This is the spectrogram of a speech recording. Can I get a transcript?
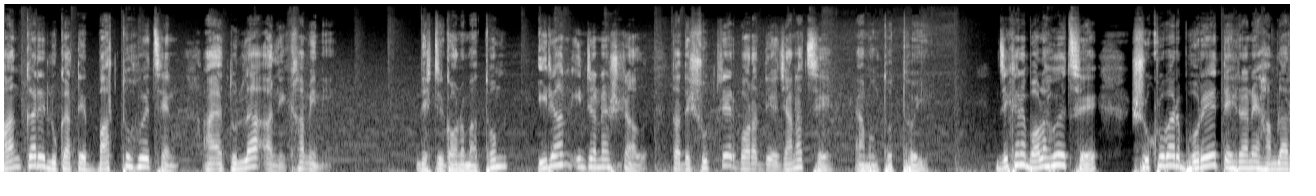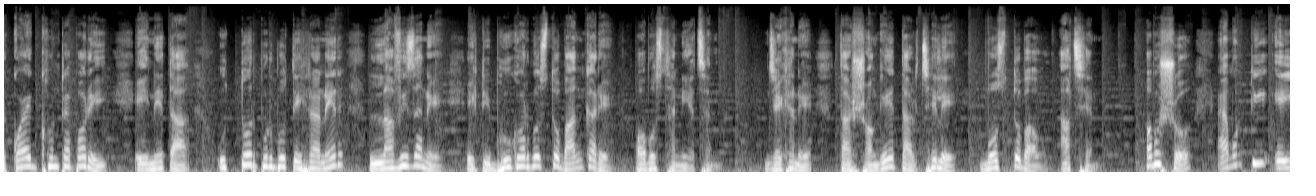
বাংকারে লুকাতে বাধ্য হয়েছেন আয়াতুল্লাহ আলী খামেনি। দেশটির গণমাধ্যম ইরান ইন্টারন্যাশনাল তাদের সূত্রের বরাদ দিয়ে জানাচ্ছে এমন তথ্যই। যেখানে বলা হয়েছে, শুক্রবার ভোরে তেহরানে হামলার কয়েক ঘণ্টা পরেই এই নেতা উত্তর পূর্ব তেহরানের লাভিজানে একটি ভূগর্ভস্থ বাংকারে অবস্থান নিয়েছেন, যেখানে তার সঙ্গে তার ছেলে মোস্তবাও আছেন। অবশ্য এমনটি এই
